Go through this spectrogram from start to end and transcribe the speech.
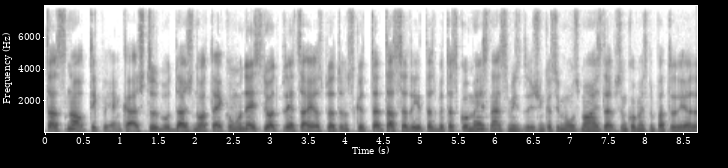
tas nav tik vienkārši. Tur būtu daži noteikumi, un es ļoti priecājos, protams, ka ta, tas arī ir tas, bet tas, ko mēs neesam izdarījuši, un kas ir mūsu mājas darbs, un ko mēs nu pat arī ar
